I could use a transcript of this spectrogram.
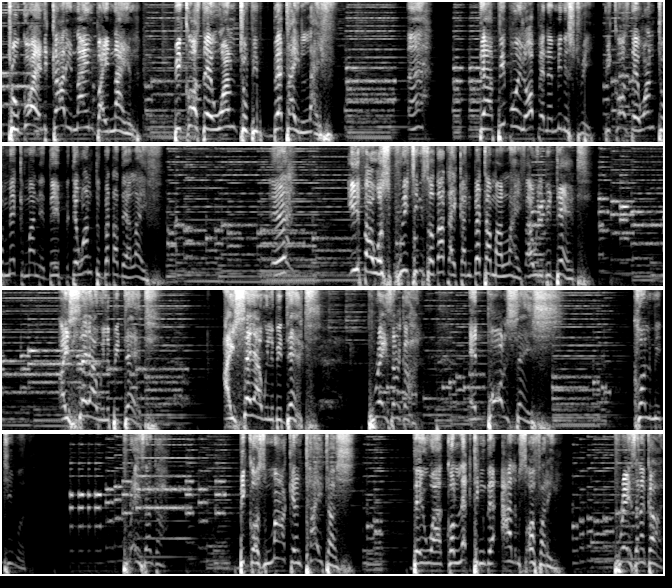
to go and carry nine by nine because they want to be better in life. There are people who will open a ministry because they want to make money. They, they want to better their life. Eh? If I was preaching so that I can better my life, I will be dead. I say I will be dead. I say I will be dead. Praise God. And Paul says, Call me Timothy. Praise God. Because Mark and Titus, they were collecting the alms offering. Praise and God.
